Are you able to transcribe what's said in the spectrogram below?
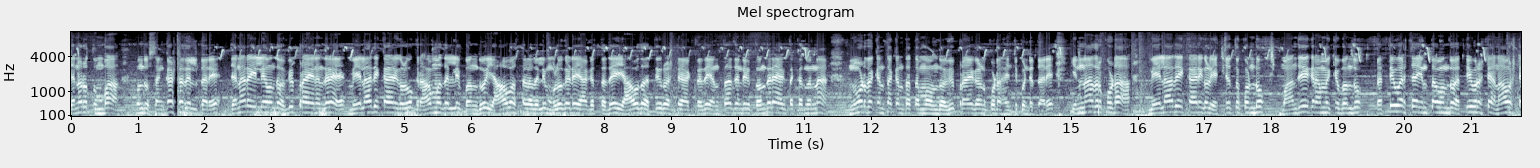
ಜನರು ತುಂಬ ಒಂದು ಸಂಕಷ್ಟದಲ್ಲಿದ್ದಾರೆ. ಜನರ ಇಲ್ಲಿ ಒಂದು ಅಭಿಪ್ರಾಯ ಏನೆಂದರೆ ಮೇಲಾಧಿಕಾರಿಗಳು ಗ್ರಾಮದಲ್ಲಿ ಬಂದು ಯಾವ ಸ್ಥಳದಲ್ಲಿ ಮುಳುಗಡೆಯಾಗುತ್ತದೆ, ಯಾವುದು ಅತಿವೃಷ್ಟಿ ಆಗ್ತದೆ. ಎಂಥ ಜನರಿಗೆ ತೊಂದರೆ ಆಗ್ತಕ್ಕಂಥದನ್ನ ನೋಡ್ಬೇಕಂತಕ್ಕಂಥ ತಮ್ಮ ಒಂದು ಅಭಿಪ್ರಾಯಗಳನ್ನು ಕೂಡ ಹಂಚಿಕೊಂಡಿದ್ದಾರೆ. ಇನ್ನಾದರೂ ಕೂಡ ಮೇಲಾಧಿಕಾರಿಗಳು ಎಚ್ಚೆತ್ತುಕೊಂಡು ಮಾಂದೇ ಗ್ರಾಮಕ್ಕೆ ಬಂದು ಪ್ರತಿ ವರ್ಷ ಇಂಥ ಒಂದು ಅತಿವೃಷ್ಟಿ, ಅನಾವೃಷ್ಟಿ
